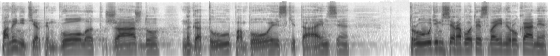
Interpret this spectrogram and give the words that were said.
поныне терпим голод, жажду, наготу, побои, скитаемся, трудимся, работая своими руками,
